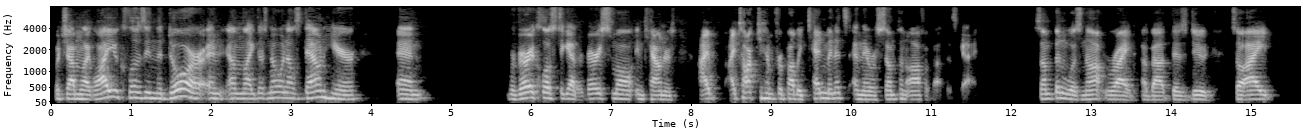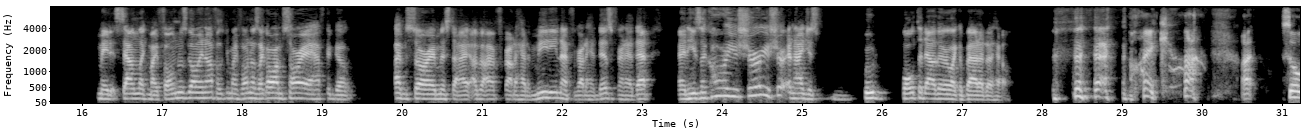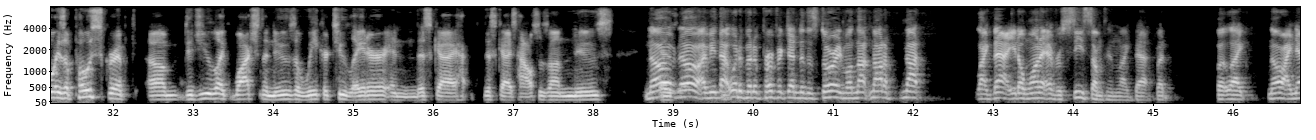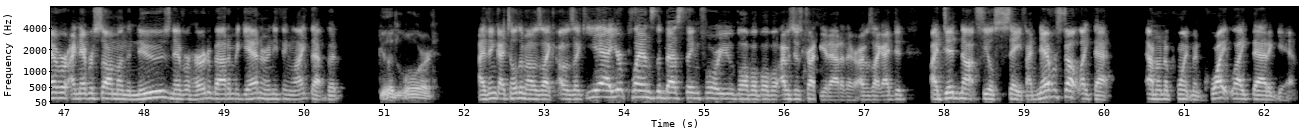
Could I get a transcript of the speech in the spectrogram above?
which I'm like, why are you closing the door? And I'm like, there's no one else down here. And we're very close together, very small encounters. I, I talked to him for probably 10 minutes and there was something off about this guy. Something was not right about this dude. So I made it sound like my phone was going off. I looked at my phone. I was like, oh, I'm sorry. I have to go. I'm sorry. I missed. I, I, I forgot I had a meeting. I forgot I had this. I forgot I had that. And he's like, oh, are you sure? Are you sure? And I just bolted out there like a bat out of hell. like I, so as a postscript um, did you like watch the news a week or two later and this guy this guy's house was on the news No, no. I mean, that would have been a perfect end to the story. Well, not not a, not like that. You don't want to ever see something like that. But but like no, I never I never saw him on the news. Never heard about him again or anything like that. But good lord I think I told him I was like I was like yeah, your plan's the best thing for you. Blah blah blah blah. I was just trying to get out of there. I was like I did I did not feel safe. I never felt like that on an appointment quite like that again.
